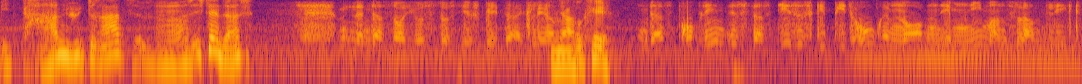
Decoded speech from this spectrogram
Methanhydrat? Was ist denn das? Das soll Justus dir später erklären. Ja. Okay. Das Problem ist, dass dieses Gebiet hoch im Norden, im Niemandsland liegt.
